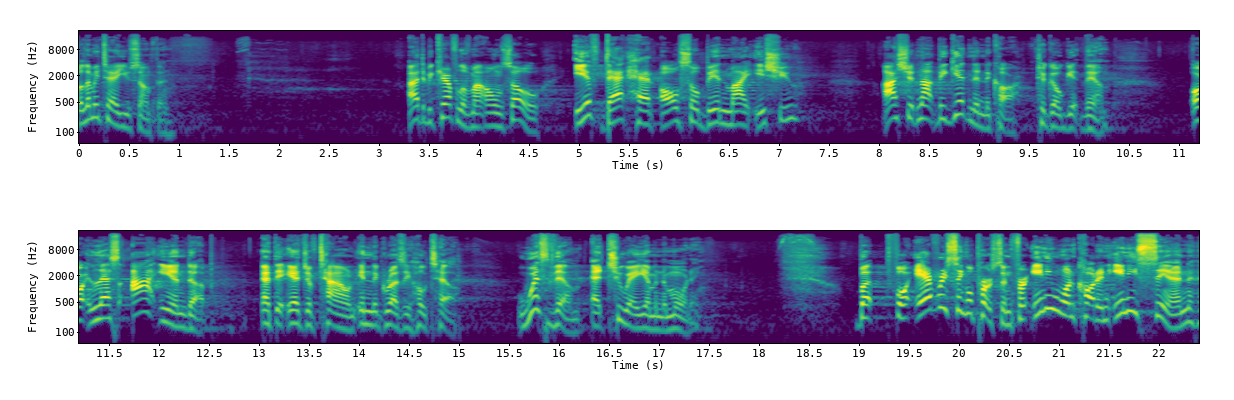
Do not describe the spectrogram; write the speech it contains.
But let me tell you something. I had to be careful of my own soul. If that had also been my issue, I should not be getting in the car to go get them. Or unless I end up at the edge of town in the Gruzzy Hotel with them at 2 a.m. in the morning. But for every single person, for anyone caught in any sin,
